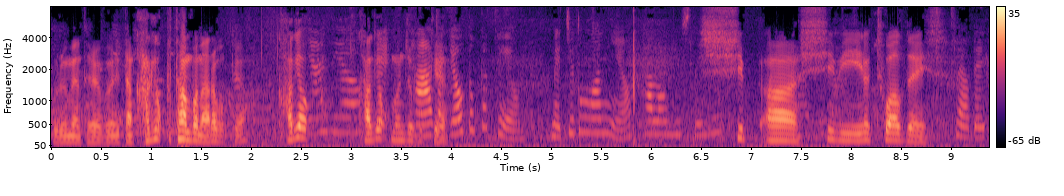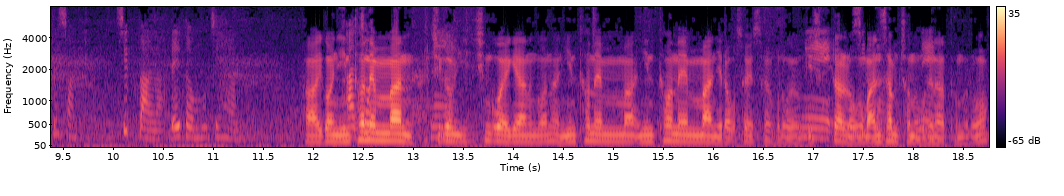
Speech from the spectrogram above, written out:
그러면 트래블 일단 가격부터 한번 알아볼게요 가격 안녕하세요. 가격 먼저 다 볼게요 가격 똑같아요. 며칠 동안이요? How long you stay? 10, 아 12일 12 days 12 day tức 10달러. 레더 무제한. 아 이건 인터넷만 저- 지금 네. 이 친구가 얘기하는 거는 인터넷만 인터넷만이라고 써 있어요 그리고 여기 네, 10달러 10달러. 13,000원 네. 우리나라 돈으로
